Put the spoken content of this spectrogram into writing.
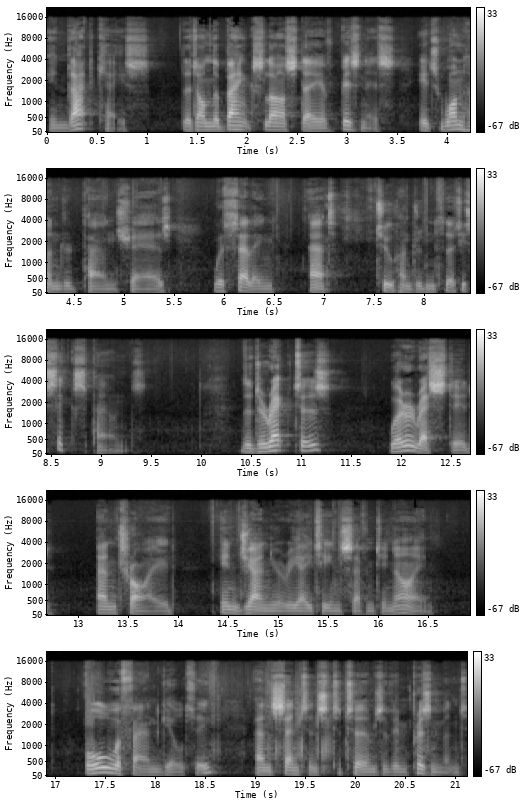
in that case that on the bank's last day of business, its £100 shares were selling at £236. The directors were arrested and tried in January 1879. All were found guilty and sentenced to terms of imprisonment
